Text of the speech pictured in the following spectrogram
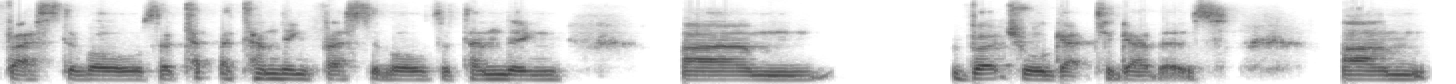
festivals, att- attending festivals, attending um, virtual get-togethers, um,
